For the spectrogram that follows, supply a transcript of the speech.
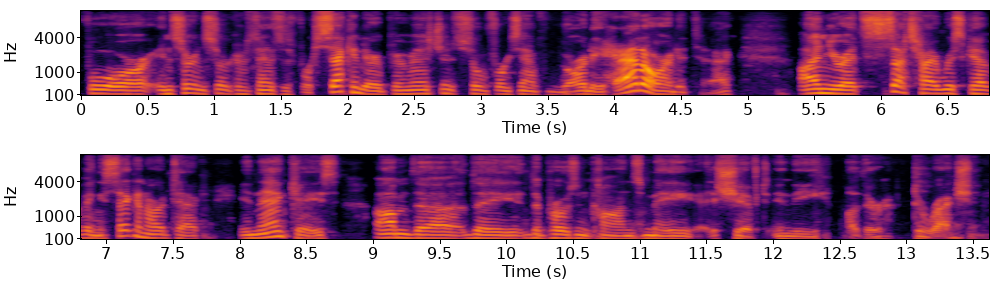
for in certain circumstances for secondary prevention. So, for example, you already had a heart attack, and you're at such high risk of having a second heart attack. In that case, um, the the the pros and cons may shift in the other direction.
